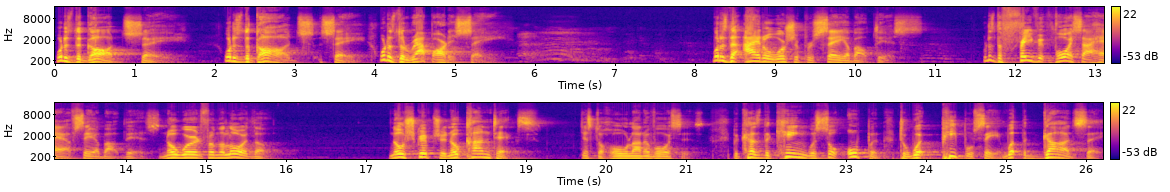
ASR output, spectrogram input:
What does the gods say? What does the gods say? What does the rap artist say? What does the idol worshiper say about this? What does the favorite voice I have say about this? No word from the Lord, though. No scripture, no context, just a whole lot of voices. Because the king was so open to what people say and what the gods say.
